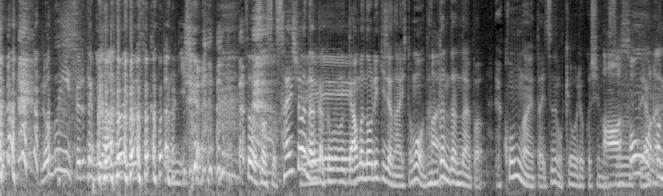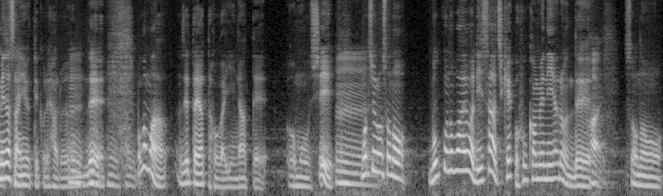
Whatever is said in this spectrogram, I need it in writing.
ログインする時はあんなに遅かったのに。そうそうそう。最初はなんかこうあんま乗り気じゃない人もだんだんだんだんやっぱ、えこんなんやったらいつでも協力しますってやっぱ皆さん言ってくれはるんで僕はまあ絶対やった方がいいなって思うしもちろんその僕の場合はリサーチ結構深めにやるんで、はい、その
